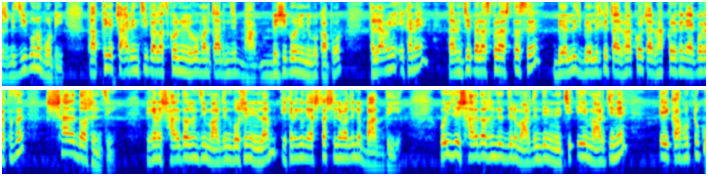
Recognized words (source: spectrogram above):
আসবে যে কোনো বটি তার থেকে চার ইঞ্চি প্যালাস করে নিয়ে নেব মানে চার ইঞ্চি ভাগ বেশি করে নিয়ে নেব কাপড়। তাহলে আমি এখানে চার ইঞ্চি প্যালাস করে আসতে আসতে বিয়াল্লিশ বিয়াল্লিশকে চার ভাগ করে চার ভাগ করে এখানে এক ভাগ আসতে আসতে সাড়ে দশ ইঞ্চি। এখানে সাড়ে দশ ইঞ্চি মার্জিন বসে নিলাম। এখানে কিন্তু এক্সট্রা সিলে মার্জিনে বাদ দিয়ে। ওই যে সাড়ে দশ ইঞ্চির যে মার্জিন দিয়ে নিয়েছি, এই মার্জিনে এই কাপড়টুকু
